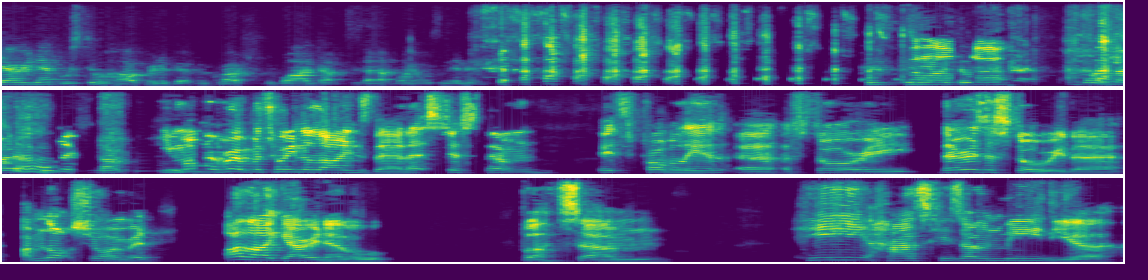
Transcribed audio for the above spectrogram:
Gary Neville's still harbouring a bit of a grudge for the wind ups. Is that why he wasn't in it? 'Cause- 'cause it the- Uh, one no, you might have read between the lines there. That's just um, it's probably a, a, a story. There is a story there. I'm not sure I'm ready. I like Gary Neville, but um, he has his own media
